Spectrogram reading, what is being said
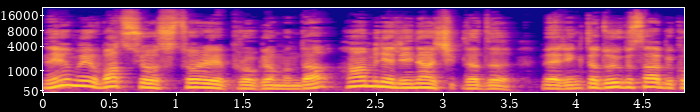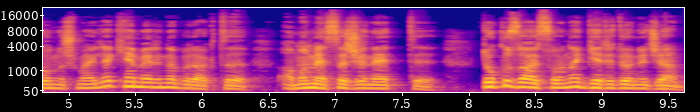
Naomi What's Your Story programında hamileliğini açıkladı ve ringde duygusal bir konuşmayla kemerini bıraktı ama mesajı netti. 9 ay sonra geri döneceğim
